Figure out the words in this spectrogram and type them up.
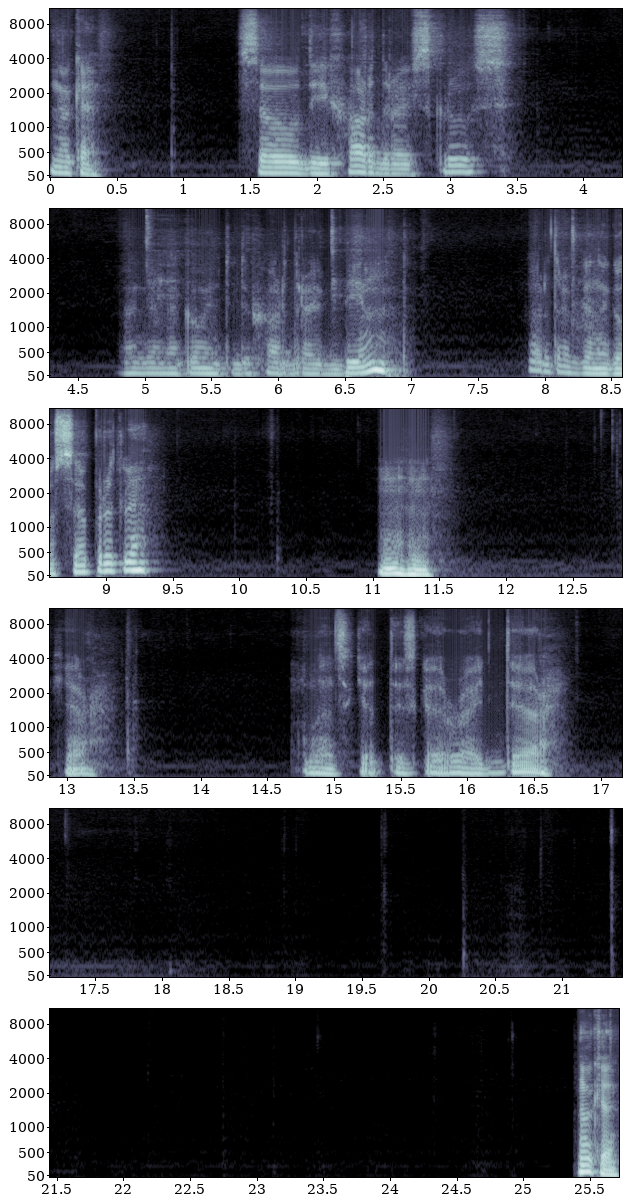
Okay. So the hard drive screws. I'm gonna go into the hard drive bin. Drive gonna go separately. Mm-hmm. Here. Let's get this guy right there. Okay.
